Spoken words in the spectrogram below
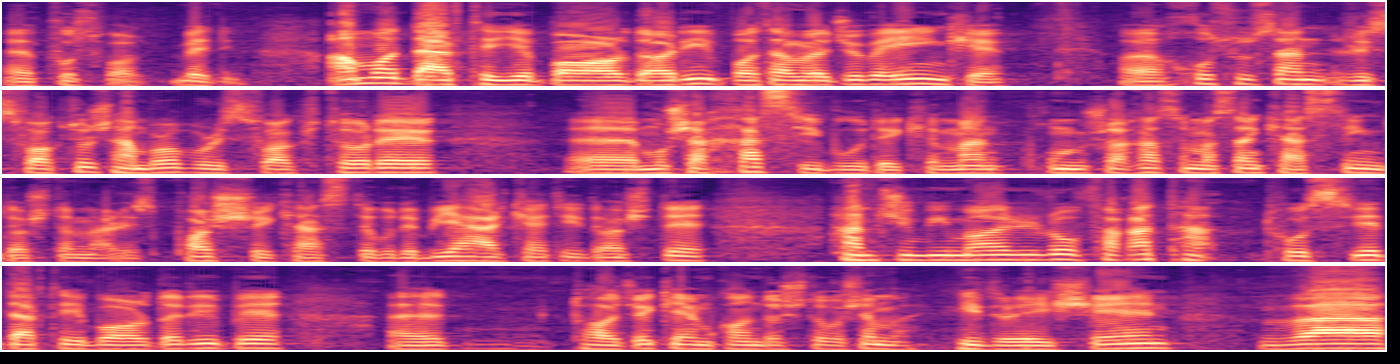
پست بدیم. اما در طی بارداری با توجه به اینکه خصوصا risk factor ش همراه با risk factor مشخصی بوده که من خب مشخص مثلا casting داشته مریض پاش شکسته بوده بی حرکتی داشته همچین بیماری رو فقط توصیه در طی بارداری به تا جایی که امکان داشته باشم hydration و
